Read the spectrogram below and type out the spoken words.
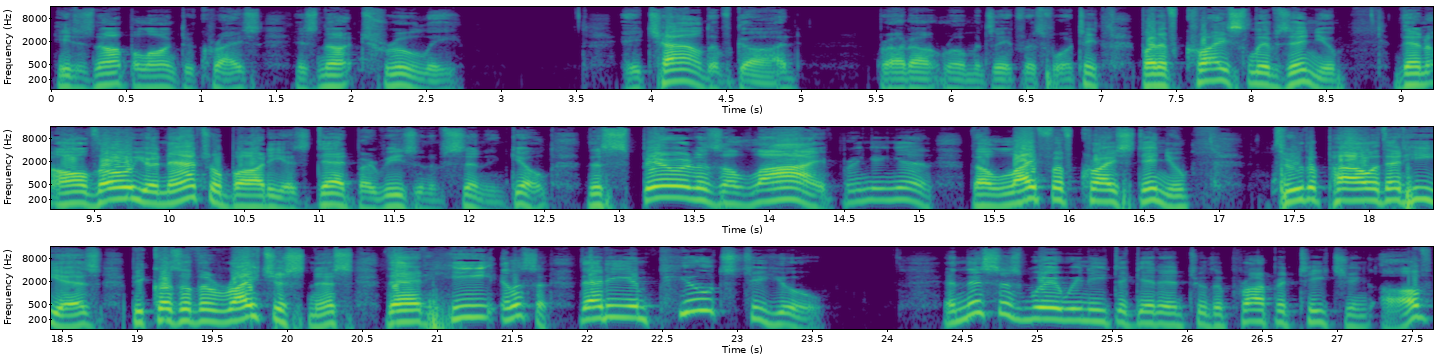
he does not belong to Christ, is not truly a child of God, brought out Romans 8, verse 14. But if Christ lives in you, then although your natural body is dead by reason of sin and guilt, the Spirit is alive, bringing in the life of Christ in you through the power that he is because of the righteousness that he listen that he imputes to you and this is where we need to get into the proper teaching of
